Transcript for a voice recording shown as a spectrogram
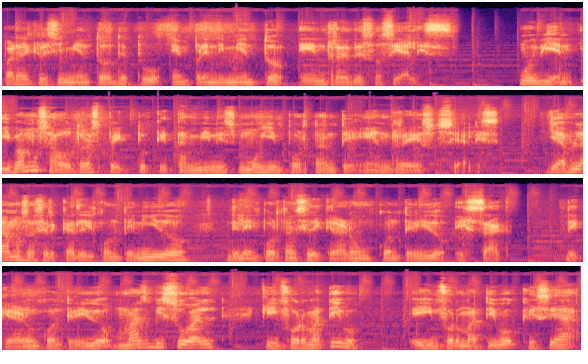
para el crecimiento de tu emprendimiento en redes sociales. Muy bien, y vamos a otro aspecto que también es muy importante en redes sociales. Ya hablamos acerca del contenido, de la importancia de crear un contenido exacto, de crear un contenido más visual que informativo e informativo que sea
